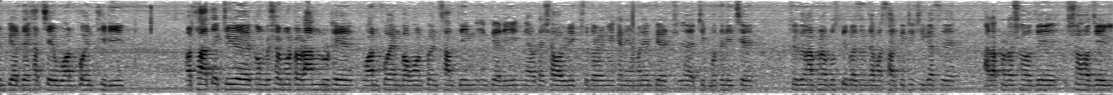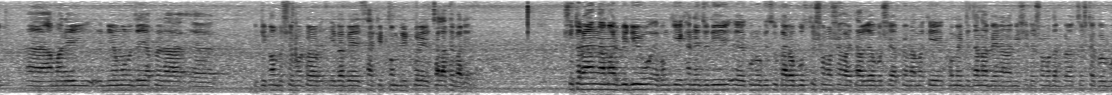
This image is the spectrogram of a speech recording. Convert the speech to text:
এম্পিয়ার দেখাচ্ছে ওয়ান পয়েন্ট থ্রি অর্থাৎ একটি কম্প্রেসর মোটর আনলুটে ওয়ান পয়েন্ট বা ওয়ান পয়েন্ট সামথিং এম্পিয়ারই নেওয়াটা স্বাভাবিক। সুতরাং এখানে আমার এম্পিয়ার ঠিক মতো নিচ্ছে। সুতরাং আপনারা বুঝতেই পারছেন যে আমার সার্কিটটি ঠিক আছে। আর আপনারা সহজে, সহজেই আমার এই নিয়ম অনুযায়ী আপনারা একটি কম্প্রেসর মোটর এভাবে সার্কিট কমপ্লিট করে চালাতে পারেন। সুতরাং আমার ভিডিও এবং কি এখানে যদি কোনো কিছু কারও বুঝতে সমস্যা হয়, তাহলে অবশ্যই আপনারা আমাকে কমেন্টে জানাবেন আর আমি সেটা সমাধান করার চেষ্টা করব।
